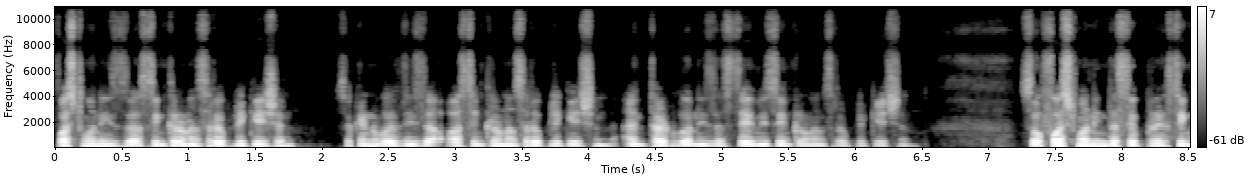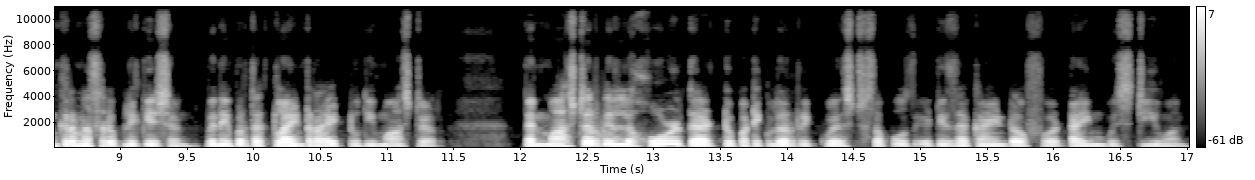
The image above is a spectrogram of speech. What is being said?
First one is synchronous replication. Second one is asynchronous replication, and third one is a semi-synchronous replication. So first one in the synchronous replication, whenever the client write to the master, then master will hold that particular request suppose it is a kind of time with t1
